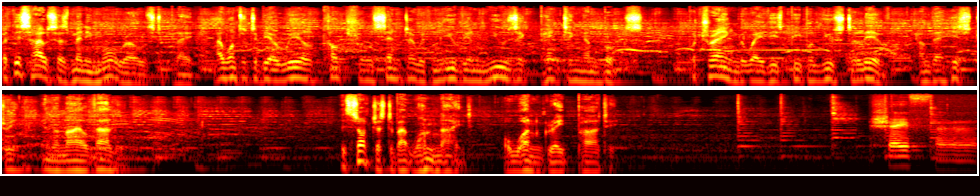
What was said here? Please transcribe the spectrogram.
But this house has many more roles to play. I want it to be a real cultural center with Nubian music, painting, and books, portraying the way these people used to live and their history in the Nile Valley. It's not just about one night or one great party. شايف آه،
